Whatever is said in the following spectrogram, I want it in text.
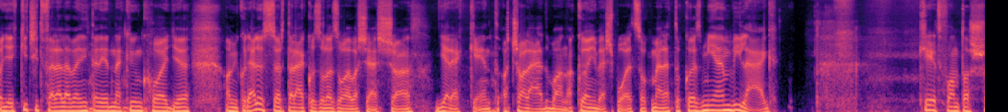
hogy egy kicsit felelevenítenéd nekünk, hogy amikor először találkozol az olvasással gyerekként, a családban, a könyvespolcok mellett, akkor az milyen világ? Két fontos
